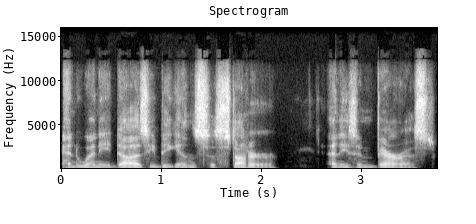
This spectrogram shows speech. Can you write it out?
and when he does, he begins to stutter and he's embarrassed.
